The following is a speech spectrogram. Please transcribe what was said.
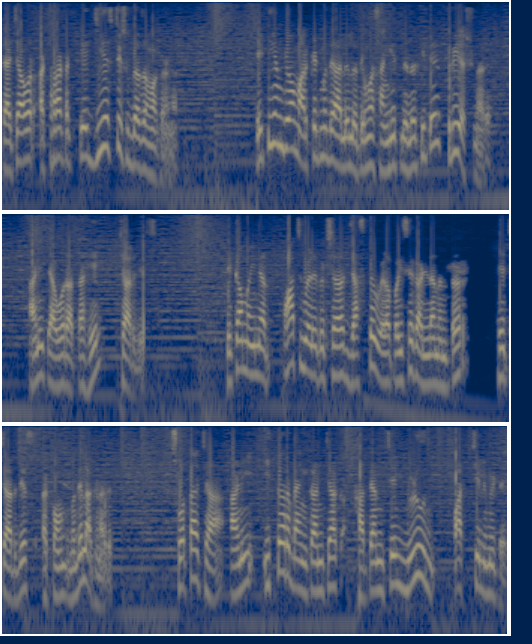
त्याच्यावर अठरा टक्के जी एस टी सुद्धा जमा करणार. ए टी एम जेव्हा मार्केटमध्ये आलेलं तेव्हा सांगितलेलं की ते फ्री असणार आहे. आणि त्यावर आता हे चार्जेस एका महिन्यात पाच वेळेपेक्षा जास्त वेळा पैसे काढल्यानंतर हे चार्जेस अकाउंटमध्ये लागणार आहेत. स्वतःच्या आणि इतर बँकांच्या खात्यांचे मिळून पाचची लिमिट आहे.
